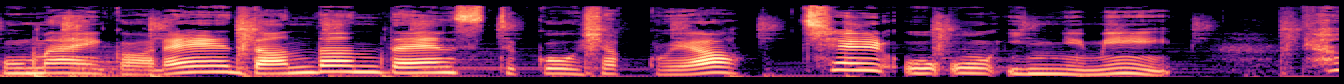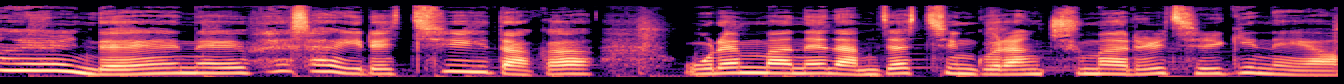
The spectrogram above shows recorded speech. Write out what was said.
오마이걸의 Dun Dun Dance 듣고 오셨고요. 7552님이 평일 내내 회사 일에 치이다가 오랜만에 남자친구랑 주말을 즐기네요.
